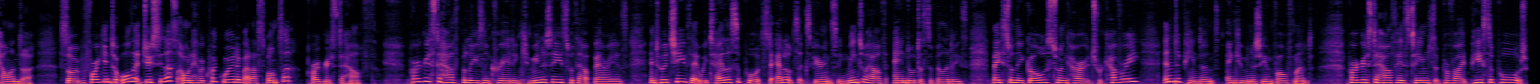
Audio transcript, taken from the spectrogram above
calendar. So before I get into all that juiciness, I want to have a quick word about our sponsor, Progress to Health. Progress to Health believes in creating communities without barriers, and to achieve that we tailor supports to adults experiencing mental health and or disabilities based on their goals to encourage recovery, independence, and community involvement. Progress to Health has teams that provide peer support,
